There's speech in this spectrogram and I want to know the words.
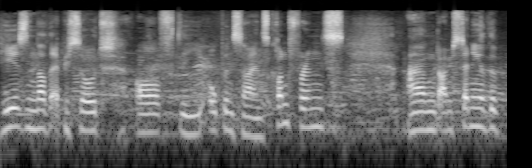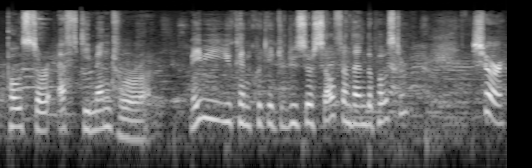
Here's another episode of the Open Science Conference, and I'm standing at the poster FD Mentor. Maybe you can quickly introduce yourself and then the poster? Sure.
